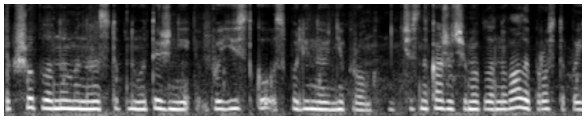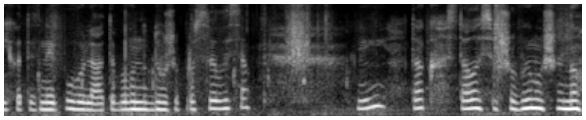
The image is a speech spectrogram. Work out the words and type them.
Якщо плануємо на наступному тижні поїздку з Поліною в Дніпро. Чесно кажучи, ми планували просто поїхати з нею погуляти, бо вона дуже просилася. І так сталося, що вимушено,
